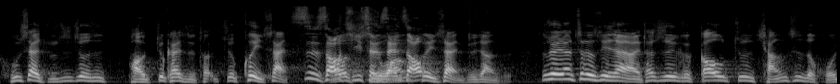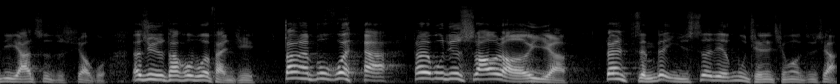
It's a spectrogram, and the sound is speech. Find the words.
胡塞组织就是。跑就开始，它就溃散，四招集成三招溃散，就这样子。所以呢，这个事情在哪里？它是一个高，就是强制的火力压制的效果。那至于它会不会反击？当然不会啊，它又不就是骚扰而已啊。但整个以色列目前的情况之下，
